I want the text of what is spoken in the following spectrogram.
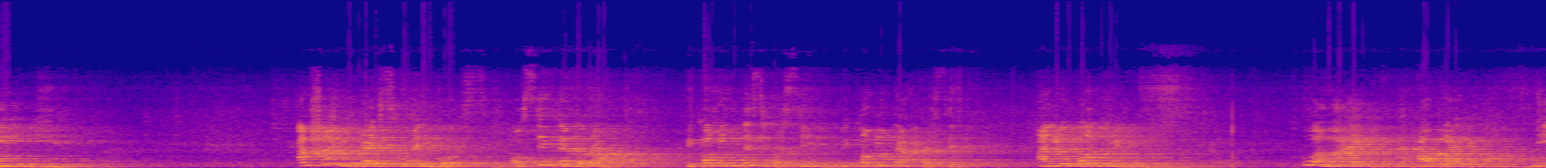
you. I'm sure you've read so many books or seen them around, becoming this person, becoming that person, and you're wondering, who am I and how will I become me?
